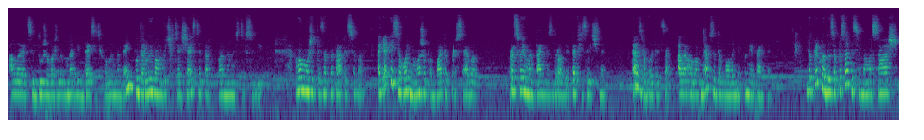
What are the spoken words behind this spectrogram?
Але це дуже важливо, навіть 10 хвилин на день подарує вам відчуття щастя та впевненості в собі. Ви можете запитати себе, а як я сьогодні можу подбати про себе, про своє ментальне здоров'я та фізичне, та зробити це. Але головне в задоволенні, пам'ятайте. До прикладу, записатися на масаж,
